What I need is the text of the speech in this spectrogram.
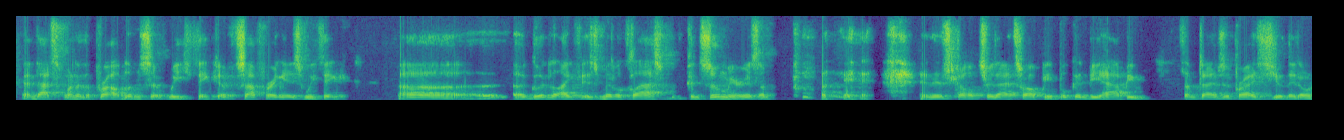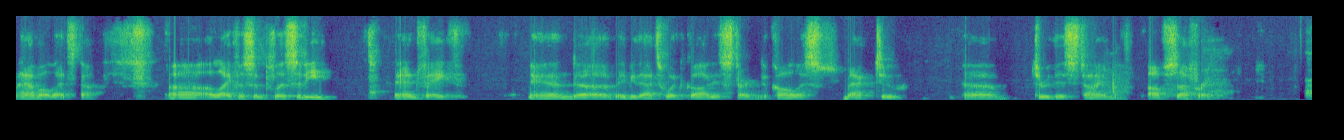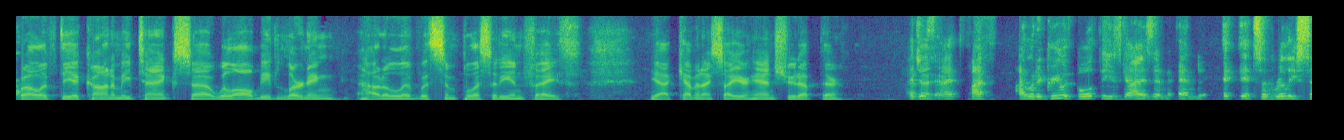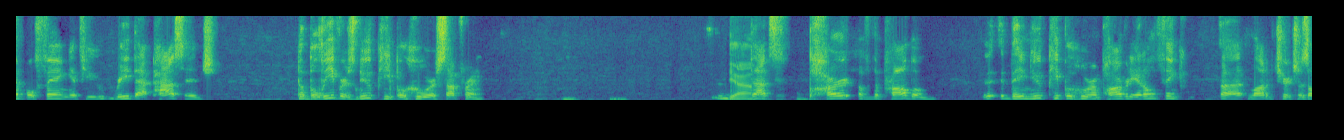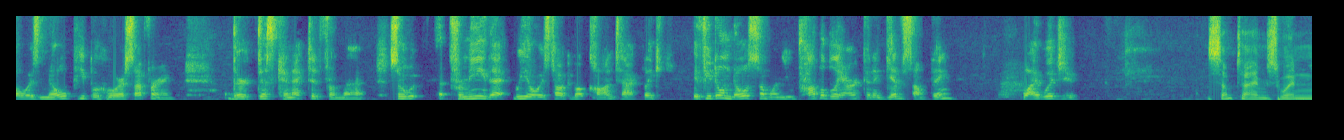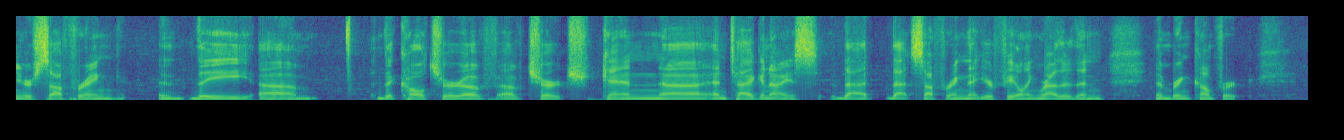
and that's one of the problems that we think of suffering is we think uh, a good life is middle class consumerism in this culture. That's how people can be happy. Sometimes surprises you they don't have all that stuff. Uh, a life of simplicity and faith. And uh, maybe that's what God is starting to call us back to uh, through this time of suffering. Well, if the economy tanks, uh, we'll all be learning how to live with simplicity and faith. Yeah, Kevin, I saw your hand shoot up there. I just, I, I, I would agree with both these guys, and and it's a really simple thing. If you read that passage, the believers knew people who were suffering. Yeah, that's part of the problem. They knew people who were in poverty. I don't think uh, a lot of churches always know people who are suffering. They're disconnected from that. So for me that we always talk about contact. Like if you don't know someone you probably aren't going to give something. Why would you? Sometimes when you're suffering the um, the culture of, of church can uh, antagonize that that suffering that you're feeling rather than than bring comfort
